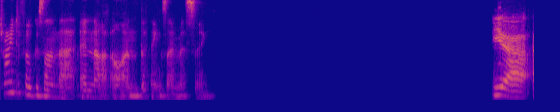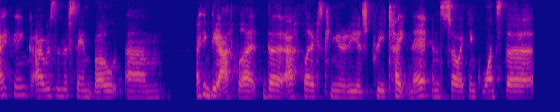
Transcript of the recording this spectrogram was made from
trying to focus on that and not on the things I'm missing. Yeah, I think I was in the same boat. Um, I think the athlete, the athletics community is pretty tight knit, and so I think once the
